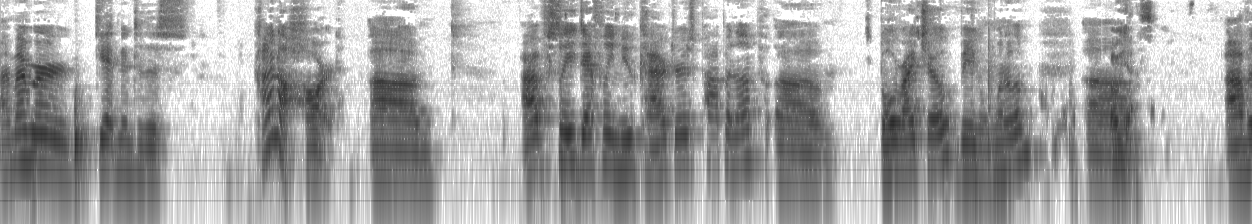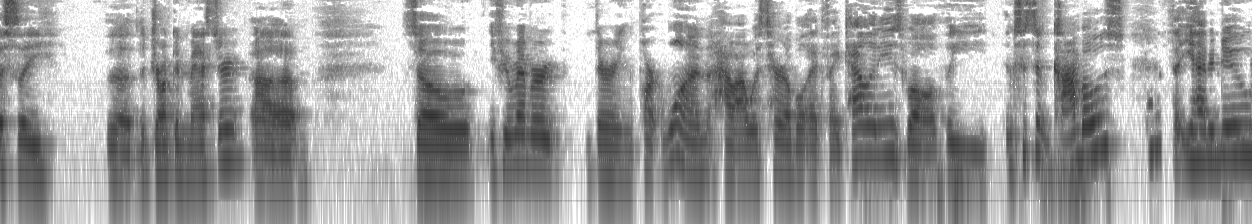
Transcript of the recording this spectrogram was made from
I remember getting into this kind of hard. Um, obviously, definitely new characters popping up. Um, Bo' Rai Cho being one of them. Um, oh yes. Obviously, the the drunken master. Um, so, if you remember during part one, how I was terrible at fatalities, well, the insistent combos that you had to do,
